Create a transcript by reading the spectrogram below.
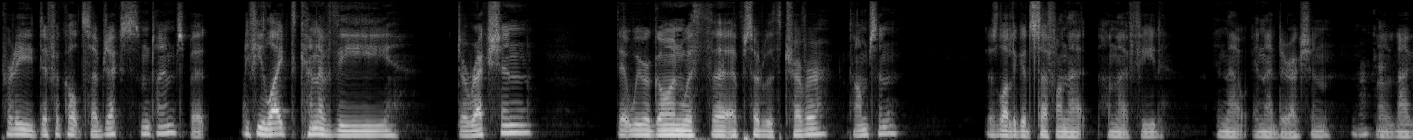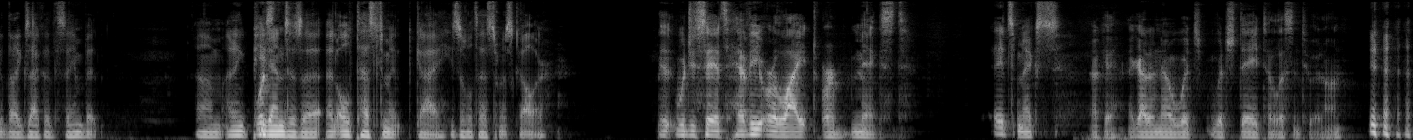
pretty difficult subjects sometimes, but if you liked kind of the direction that we were going with the episode with Trevor Thompson, there's a lot of good stuff on that on that feed in that in that direction. Okay. Not, not exactly the same, but um, I think Pete Enns is a, an Old Testament guy. He's an Old Testament scholar. It- Would you say it's heavy or light or mixed? It's mixed. Okay, I got to know which which day to listen to it on.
